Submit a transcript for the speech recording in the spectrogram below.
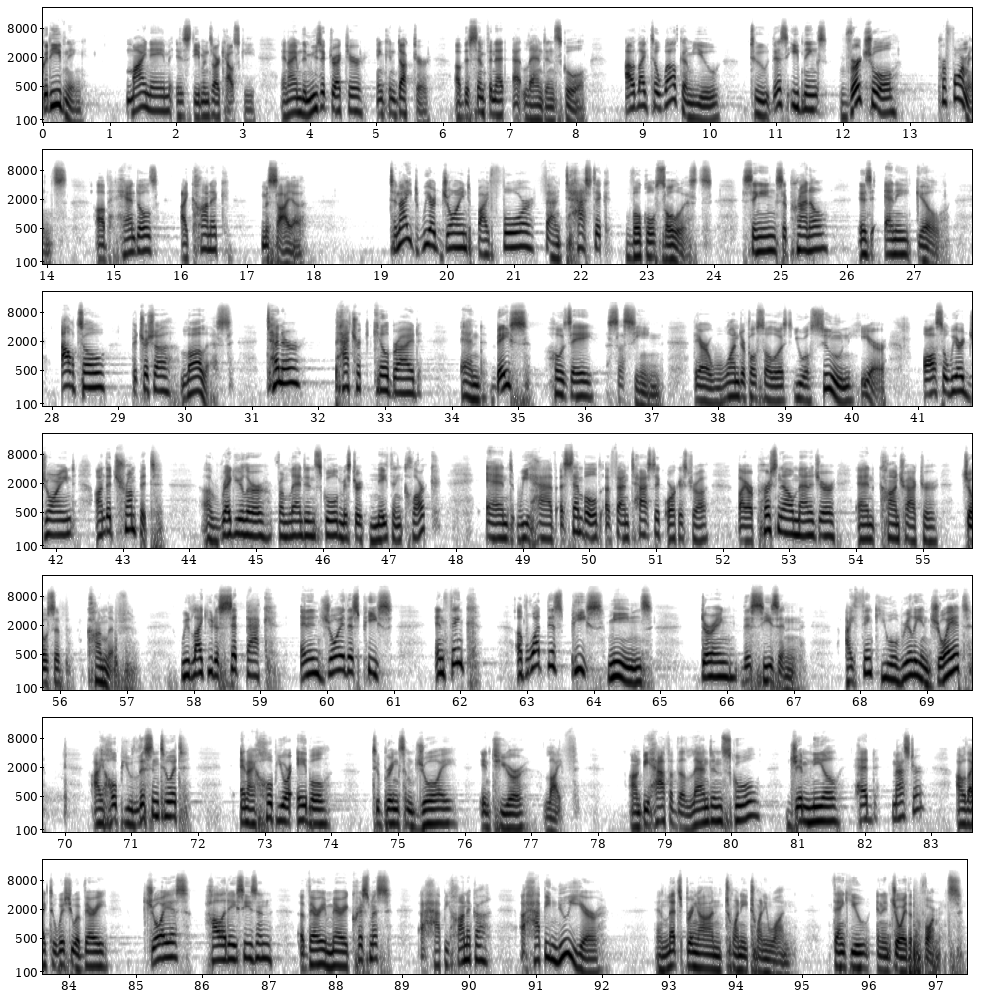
Good evening. My name is Stephen Czarkowski, and I am the music director and conductor of the Symphonette at Landon School. I would like to welcome you to this evening's virtual performance of Handel's iconic Messiah. Tonight, we are joined by four fantastic vocal soloists. Singing soprano is Annie Gill, alto, Patricia Lawless, tenor, Patrick Kilbride, and bass, Jose Sacin. They are wonderful soloists you will soon hear. Also, we are joined on the trumpet, a regular from Landon School, Mr. Nathan Clark. And we have assembled a fantastic orchestra by our personnel manager and contractor, Joseph Cunliffe. We'd like you to sit back and enjoy this piece and think of what this piece means during this season. I think you will really enjoy it. I hope you listen to it, and I hope you are able to bring some joy into your life. On behalf of the Landon School, Jim Neill, headmaster, I would like to wish you a very joyous holiday season, a very Merry Christmas, a Happy Hanukkah, a Happy New Year, and let's bring on 2021. Thank you and enjoy the performance.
